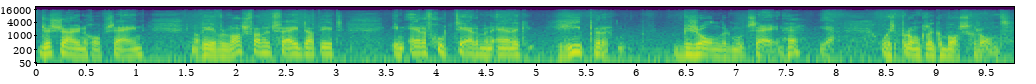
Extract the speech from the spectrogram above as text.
Dus zuinig op zijn. Nog even los van het feit dat dit in erfgoedtermen eigenlijk hyper bijzonder moet zijn. Hè? Ja, oorspronkelijke bosgrond.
